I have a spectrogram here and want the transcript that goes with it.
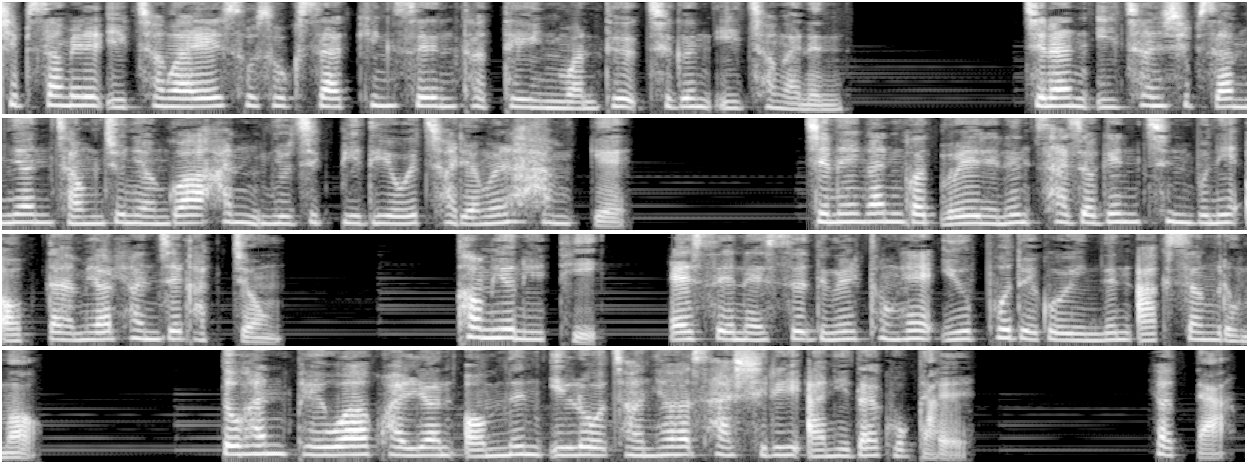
13일 이청아의 소속사 킹스엔터테인먼트 측은 이청아는 지난 2013년 정준영과 한 뮤직비디오 촬영을 함께 진행한 것 외에는 사적인 친분이 없다며 현재 각종 커뮤니티, SNS 등을 통해 유포되고 있는 악성 루머 또한 배우와 관련 없는 일로 전혀 사실이 아니다고 밝혔다.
